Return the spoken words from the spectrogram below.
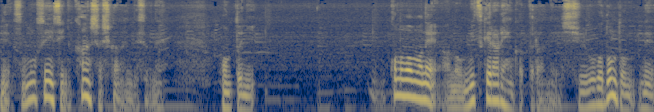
ね、その先生に感謝しかないんですよね。本当に。このままね、あの、見つけられへんかったらね、腫瘍がどんどんね、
